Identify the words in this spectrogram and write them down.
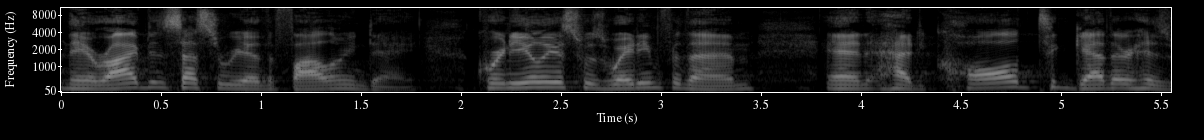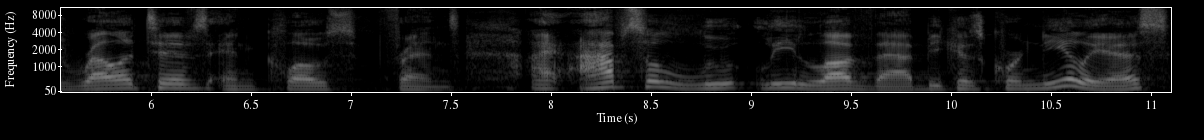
They arrived in Caesarea the following day. Cornelius was waiting for them and had called together his relatives and close friends. I absolutely love that because Cornelius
